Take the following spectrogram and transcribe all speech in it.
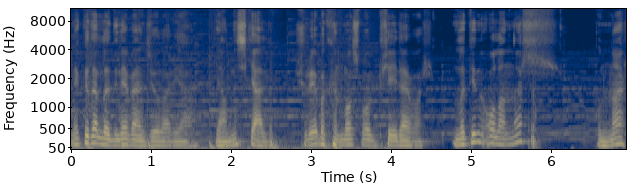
Ne kadar ladine benziyorlar ya. Yanlış geldim. Şuraya bakın mosmor bir şeyler var. Ladin olanlar bunlar.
